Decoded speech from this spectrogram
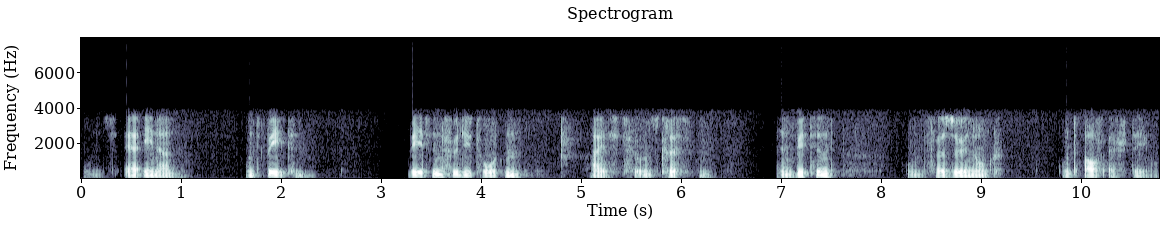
uns erinnern und beten. Beten für die Toten heißt für uns Christen ein Bitten um Versöhnung und Auferstehung.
